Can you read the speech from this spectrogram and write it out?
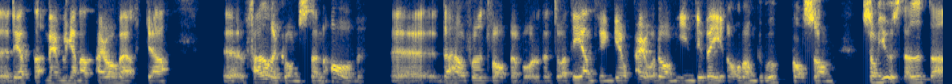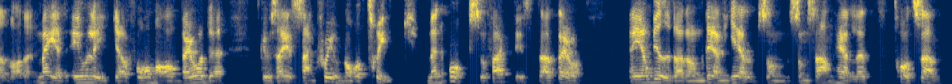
eh, detta, nämligen att påverka eh, förekomsten av Eh, det här skjutvapenvåldet och att egentligen gå på de individer och de grupper som som just utövar det med olika former av både ska vi säga, sanktioner och tryck men också faktiskt att då erbjuda dem den hjälp som, som samhället trots allt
